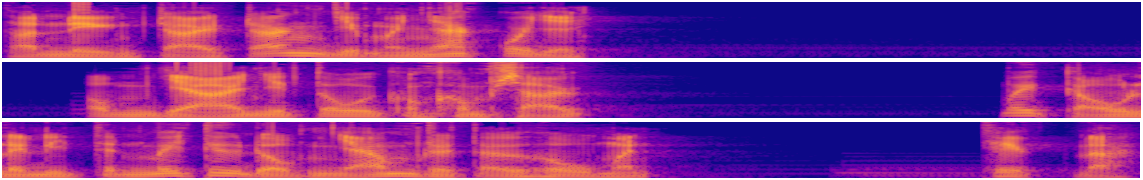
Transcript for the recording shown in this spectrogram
Thanh niên trai trắng gì mà nhát quá vậy? Ông già như tôi còn không sợ. Mấy cậu lại đi tin mấy thứ đồn nhảm rồi tự hù mình. Thiệt là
